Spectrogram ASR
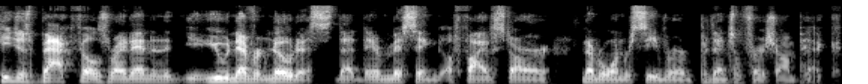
he just backfills right in, and it, you, you would never notice that they're missing a five star number one receiver, potential first round pick.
